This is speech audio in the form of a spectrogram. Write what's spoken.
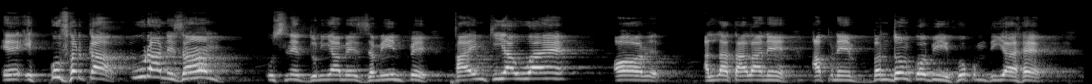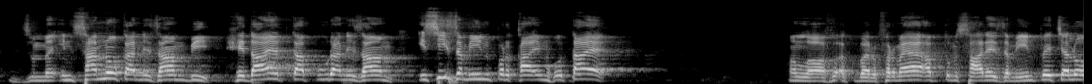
ایک کفر کا پورا نظام اس نے دنیا میں زمین پہ قائم کیا ہوا ہے۔ اور اللہ تعالیٰ نے اپنے بندوں کو بھی حکم دیا ہے۔ انسانوں کا نظام بھی، ہدایت کا پورا نظام اسی زمین پر قائم ہوتا ہے۔ اللہ اکبر، فرمایا، اب تم سارے زمین پہ چلو،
